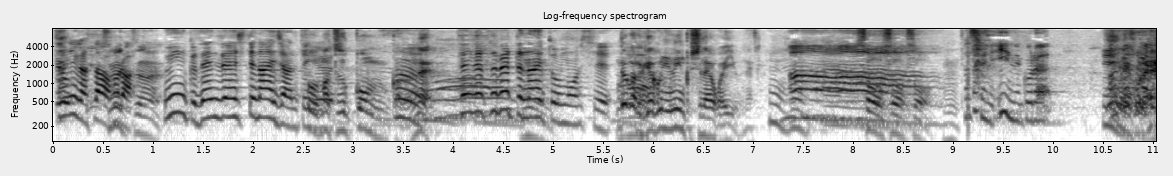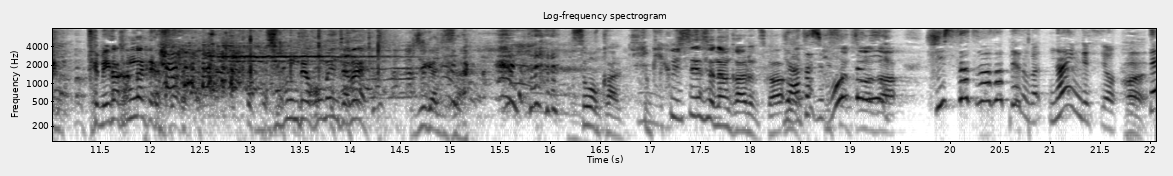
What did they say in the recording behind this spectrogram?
2人がさほらウインク全然してないじゃんっていう。そうまあ突っ込むからね。うん。全然滑ってないと思うし、だから逆にウインクしない方がいいよね。そうそうそう。確かにいいねこれ。いいねこれ。てめえが考えたや自分で褒めんじゃない。自画自賛そうか。ちょっと菊池先生なんかあるんですか？いや私必本当に殺技必殺技っていうのがないんですよ、はい。で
